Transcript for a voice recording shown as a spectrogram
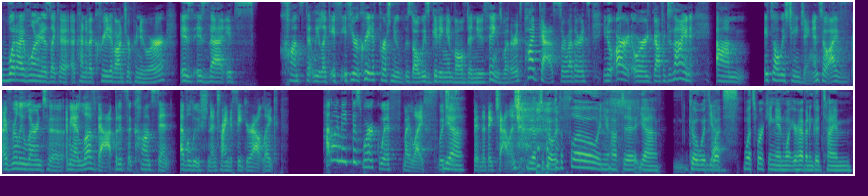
what I've learned as like a, a kind of a creative entrepreneur is is that it's constantly like if, if you're a creative person who is always getting involved in new things, whether it's podcasts or whether it's, you know, art or graphic design, um, it's always changing. And so I've I've really learned to I mean, I love that, but it's a constant evolution and trying to figure out like how do I make this work with my life, which Yeah. has been the big challenge. You have to go with the flow and you have to yeah, go with Yeah. what's what's working and what you're having a good time,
